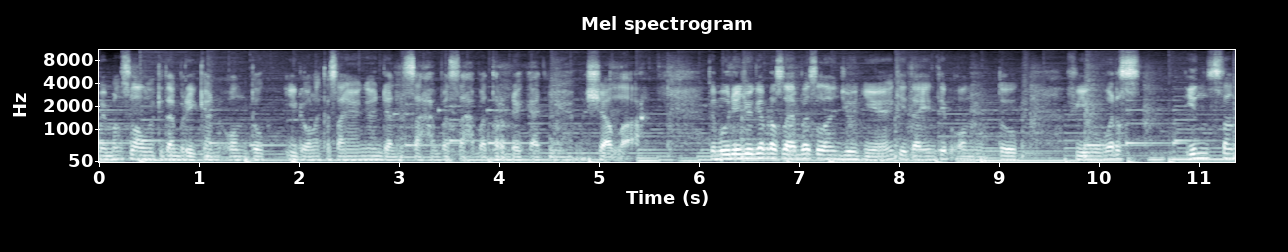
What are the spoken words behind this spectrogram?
memang selalu kita berikan untuk idola kesayangan dan sahabat-sahabat terdekatnya. Masya Allah. Kemudian juga persahabat selanjutnya kita intip untuk viewers insan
